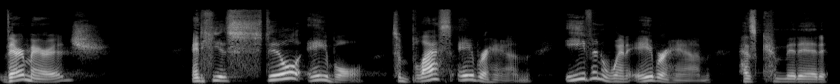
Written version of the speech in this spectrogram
their marriage, and he is still able to bless Abraham even when Abraham has committed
